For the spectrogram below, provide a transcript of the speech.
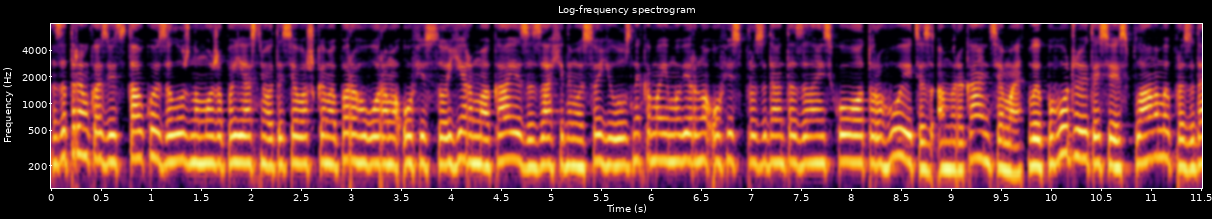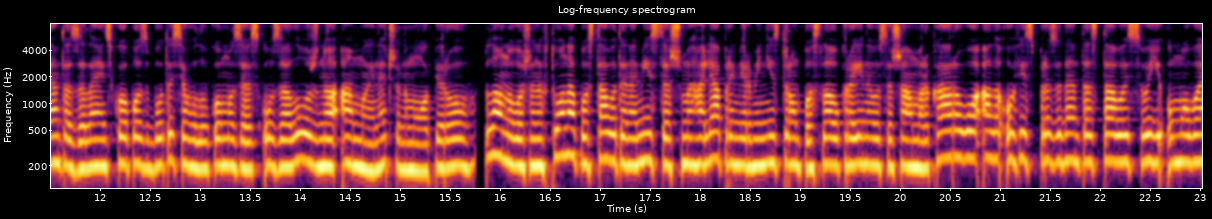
Затримка з відставкою залужно може пояснюватися важкими переговорами офісу Єрмака із західними союзниками. Ймовірно, офіс президента Зеленського торгується з американцями. Ви погоджуєтеся із планами президента Зеленського позбутися головкому ЗСУ залужно. А ми не чинимо опіру. Плану Вашингтона поставити на місце Шмигаля прем'єр-міністром посла України у США Маркарову, але офіс президента ставить свої умови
